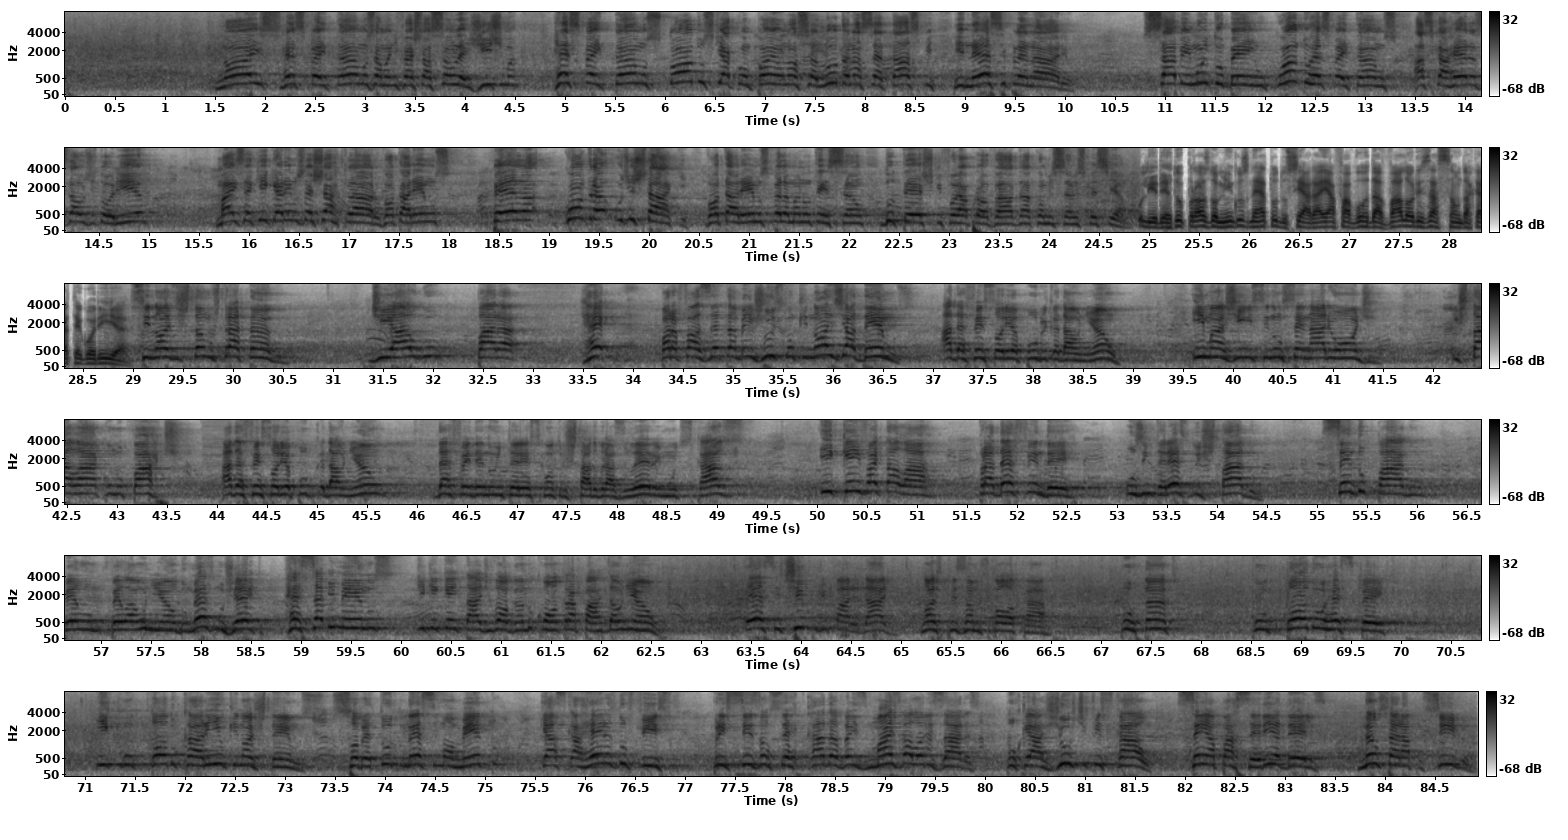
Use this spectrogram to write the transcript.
nós respeitamos a manifestação legítima, respeitamos todos que acompanham nossa luta na CETASP e nesse plenário. Sabem muito bem o quanto respeitamos as carreiras da auditoria, mas aqui queremos deixar claro, votaremos pela contra o destaque, votaremos pela manutenção do texto que foi aprovado na comissão especial. O líder do PROS, Domingos Neto, do Ceará, é a favor da valorização da categoria. Se nós estamos tratando de algo para, para fazer também jus com que nós já demos à Defensoria Pública da União, imagine-se num cenário onde está lá como parte a Defensoria Pública da União, defendendo o interesse contra o Estado brasileiro, em muitos casos, e quem vai estar tá lá para defender os interesses do Estado, sendo pago pelo, pela União do mesmo jeito, recebe menos de que quem está advogando contra a parte da União. Esse tipo de paridade nós precisamos colocar. Portanto, com todo o respeito e com todo o carinho que nós temos, sobretudo nesse momento que as carreiras do fisco precisam ser cada vez mais valorizadas, porque ajuste fiscal sem a parceria deles não será possível.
